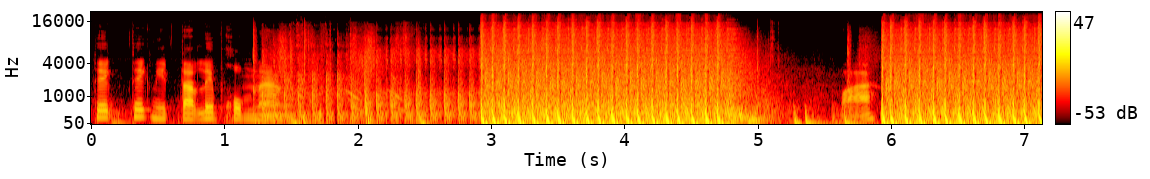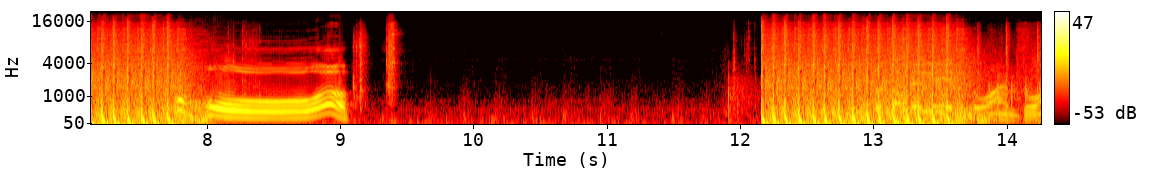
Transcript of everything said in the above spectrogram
เทคเทคนิคตัดเล็บคมนางขวาโอ้โหมันต้องได้เล่นตัวอันตัว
